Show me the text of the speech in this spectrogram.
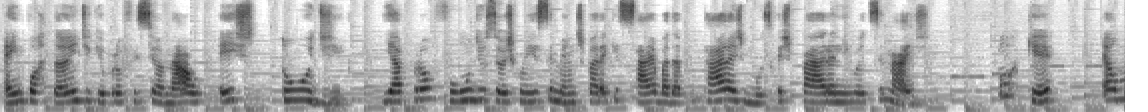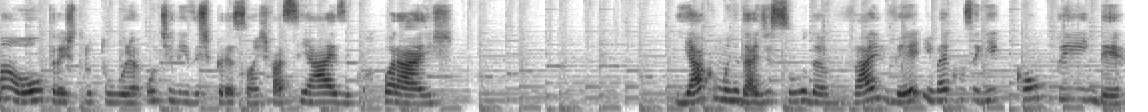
é importante que o profissional estude e aprofunde os seus conhecimentos para que saiba adaptar as músicas para a língua de sinais. Porque é uma outra estrutura, utiliza expressões faciais e corporais. E a comunidade surda vai ver e vai conseguir compreender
